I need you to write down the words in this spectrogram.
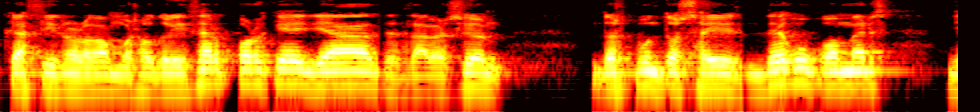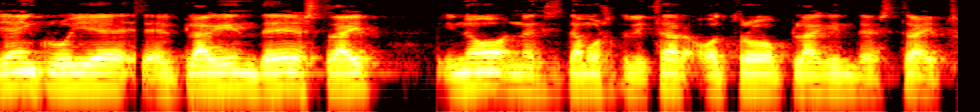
casi no lo vamos a utilizar porque ya desde la versión 2.6 de WooCommerce ya incluye el plugin de Stripe y no necesitamos utilizar otro plugin de Stripe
